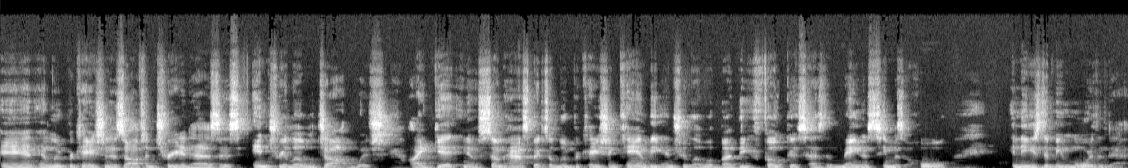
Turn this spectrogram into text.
And, and lubrication is often treated as this entry level job, which I get, you know, some aspects of lubrication can be entry level, but the focus as the maintenance team as a whole, it needs to be more than that.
